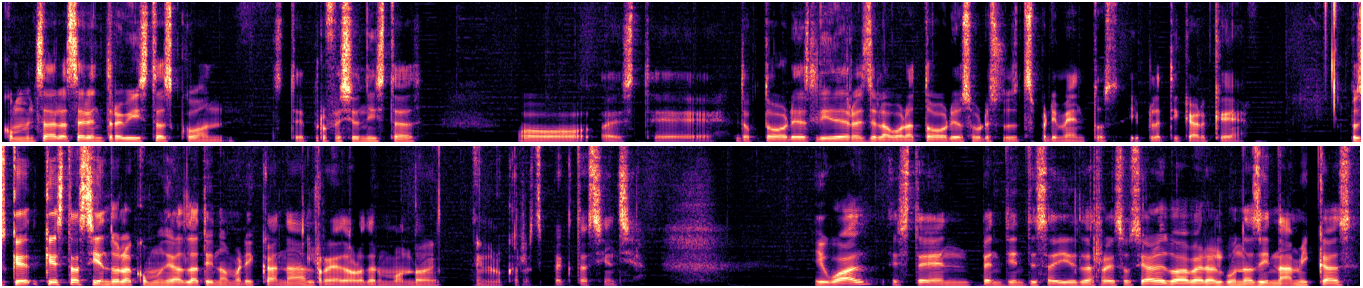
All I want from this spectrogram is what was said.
comenzar a hacer entrevistas con este, profesionistas o este, doctores, líderes de laboratorio sobre sus experimentos y platicar que, pues, qué, está haciendo la comunidad latinoamericana alrededor del mundo en lo que respecta a ciencia. Igual estén pendientes ahí de las redes sociales. Va a haber algunas dinámicas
